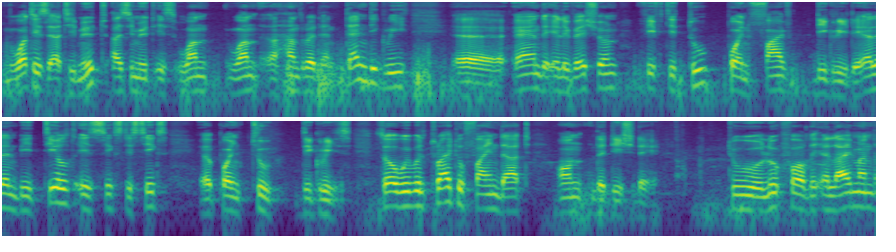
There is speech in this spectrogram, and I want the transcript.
what is azimuth? Azimuth is one, 110 degree uh, and the elevation 52.5 degree. The LNB tilt is 66.2 degrees. So we will try to find that on the dish there. To look for the alignment,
